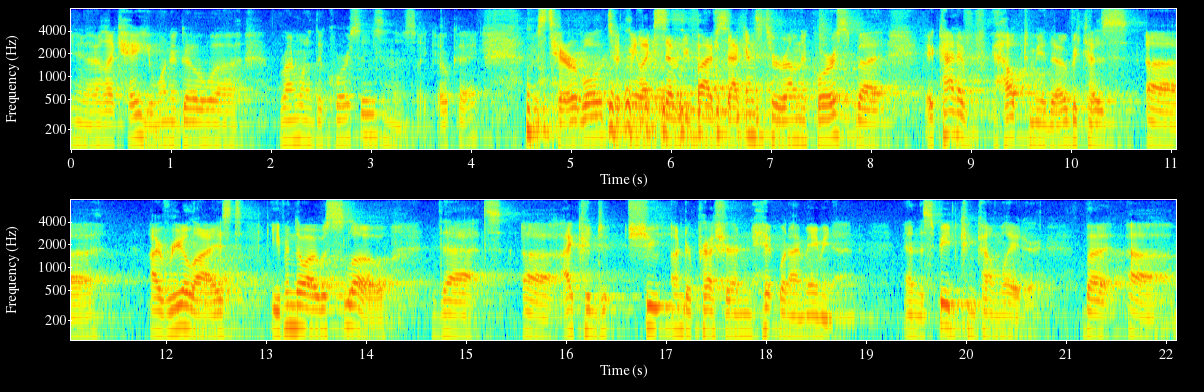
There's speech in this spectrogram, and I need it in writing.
you know, like, hey, you want to go uh, run one of the courses? And I was like, okay. It was terrible. It took me like 75 seconds to run the course, but it kind of helped me though because uh, I realized, even though I was slow, that uh, I could shoot under pressure and hit what I'm aiming at, and the speed can come later. But um,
